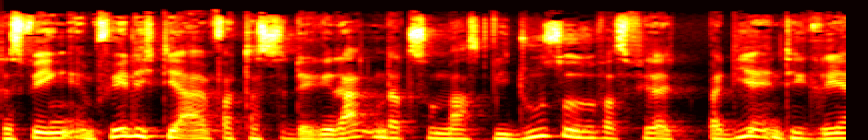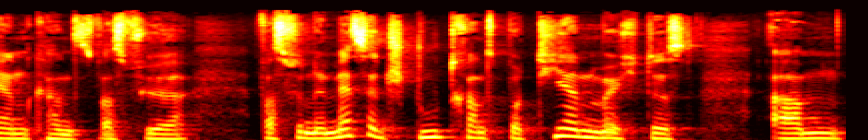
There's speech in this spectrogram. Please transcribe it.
deswegen empfehle ich dir einfach, dass du dir Gedanken dazu machst, wie du so was vielleicht bei dir integrieren kannst, was für, was für eine Message du transportieren möchtest, ähm,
